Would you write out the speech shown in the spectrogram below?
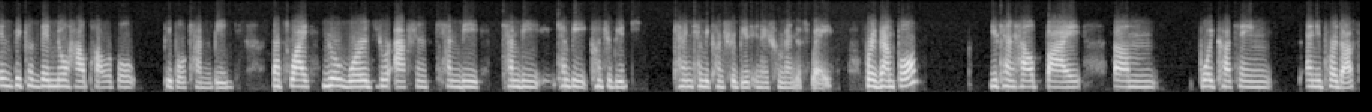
is because they know how powerful people can be. That's why your words, your actions can be can be can be contribute can, can be contribute in a tremendous way. For example, you can help by um, boycotting any products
